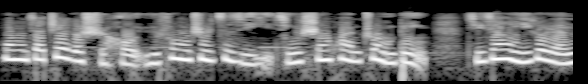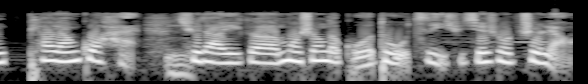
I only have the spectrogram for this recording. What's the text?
那么在这个时候，于凤至自己已经身患重病，即将一个人漂洋过海去到一个陌生的国度，自己去接受治疗。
